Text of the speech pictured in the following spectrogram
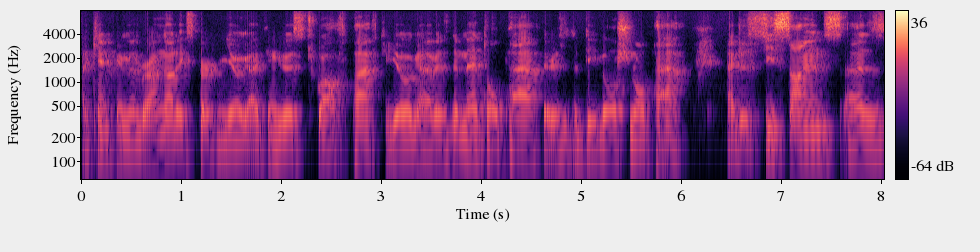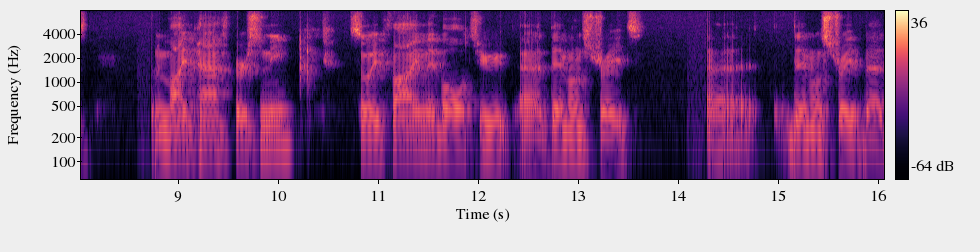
I can't remember. I'm not expert in yoga. I think there's 12 path to yoga. There's the mental path. There's the devotional path. I just see science as my path personally. So if I'm able to uh, demonstrate uh, demonstrate that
